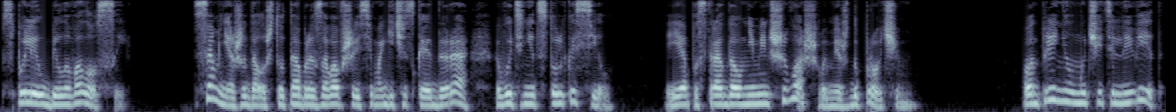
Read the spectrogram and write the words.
Вспылил беловолосый. Сам не ожидал, что та образовавшаяся магическая дыра вытянет столько сил. Я пострадал не меньше вашего, между прочим. Он принял мучительный вид,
